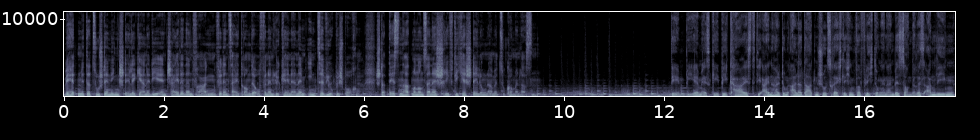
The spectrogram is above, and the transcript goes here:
Wir hätten mit der zuständigen Stelle gerne die entscheidenden Fragen für den Zeitraum der offenen Lücke in einem Interview besprochen. Stattdessen hat man uns eine schriftliche Stellungnahme zukommen lassen. Dem BMSGPK ist die Einhaltung aller datenschutzrechtlichen Verpflichtungen ein besonderes Anliegen.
